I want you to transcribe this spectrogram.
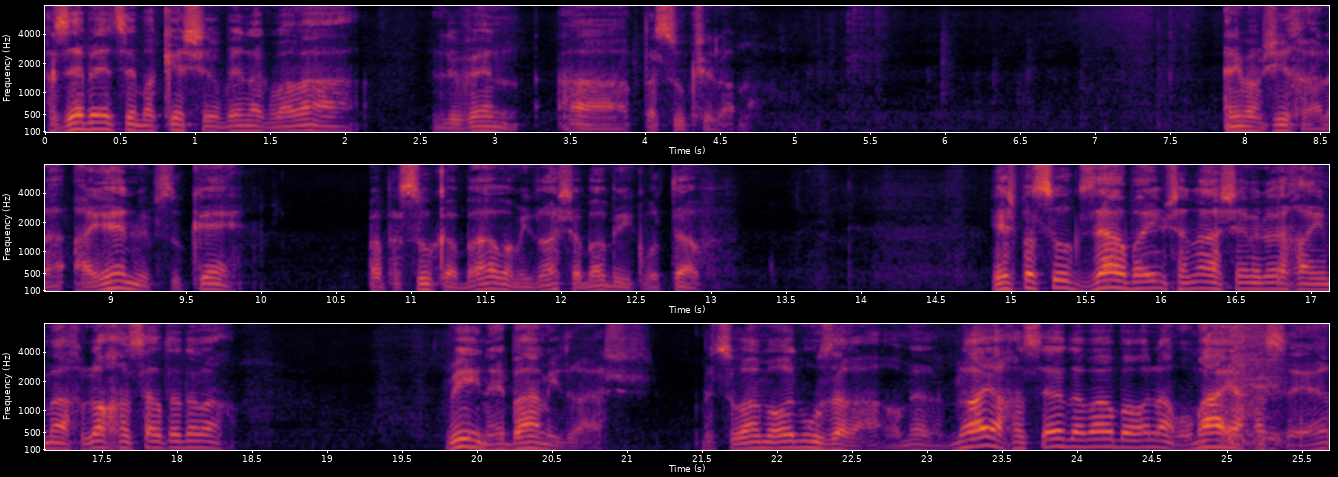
אז זה בעצם הקשר בין הגמרא לבין הפסוק שלנו. אני ממשיך הלאה, עיין בפסוקי, בפסוק הבא ובמדרש הבא בעקבותיו. יש פסוק, זה ארבעים שנה השם אלוהיך עמך, לא חסרת דבר. והנה בא המדרש, בצורה מאוד מוזרה, אומר, לא היה חסר דבר בעולם. ומה היה חסר?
